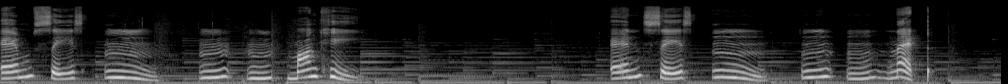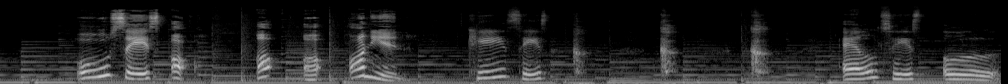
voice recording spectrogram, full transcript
M says mm, mm, mm, monkey. N says mm, mm, mm, net. O says o, o, o, onion. K says k, k, k. L says uh,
